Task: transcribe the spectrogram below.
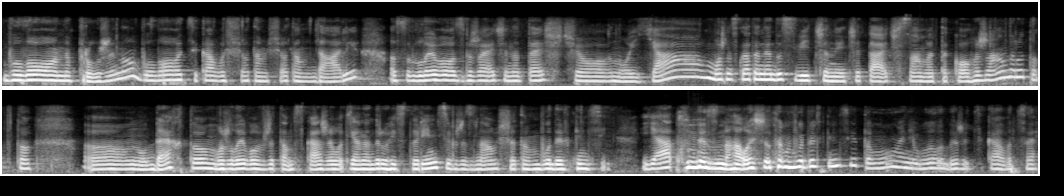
було напружено, було цікаво, що там, що там далі. Особливо зважаючи на те, що ну я можна сказати недосвідчений читач саме такого жанру. Тобто, е, ну, дехто можливо вже там скаже: От я на другій сторінці вже знав, що там буде в кінці. Я не знала, що там буде в кінці, тому мені було дуже цікаво це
